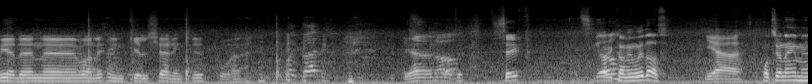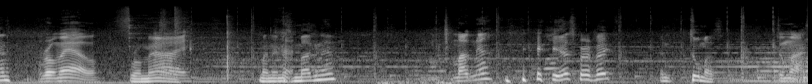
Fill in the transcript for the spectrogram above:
Med en eh, vanlig enkel kjerringknut på her. yeah. Safe? Let's Are you coming with us? Yeah. What's your name, man? Romeo. Romeo. My name is Magne. Magna? yes, perfect. And Thomas. Tomas.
